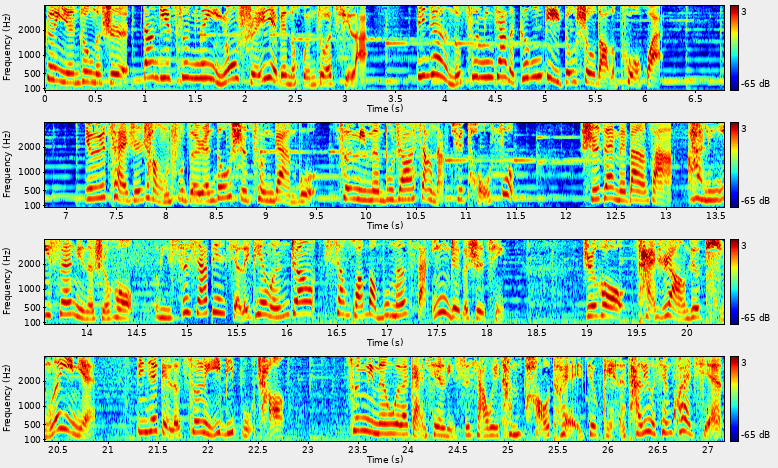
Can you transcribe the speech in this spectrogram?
更严重的是当地村民的饮用水也变得浑浊起来，并且很多村民家的耕地都受到了破坏。由于采石场的负责人都是村干部，村民们不知道向哪去投诉，实在没办法。二零一三年的时候，李思霞便写了一篇文章向环保部门反映这个事情。之后，采石场就停了一年，并且给了村里一笔补偿。村民们为了感谢李思霞为他们跑腿，就给了他六千块钱。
